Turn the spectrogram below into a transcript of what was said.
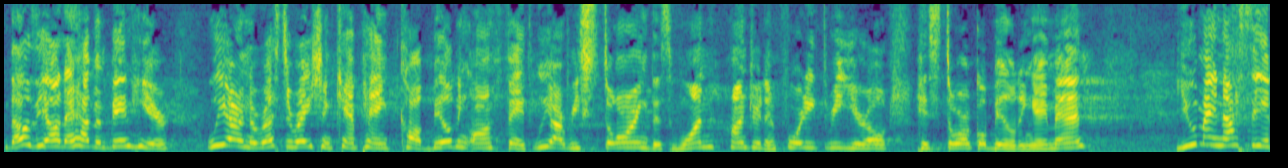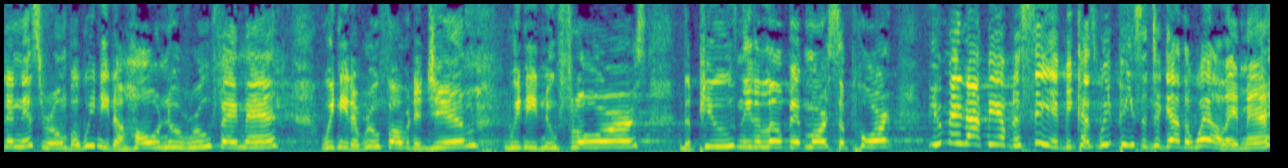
Those of y'all that haven't been here, we are in a restoration campaign called Building on Faith. We are restoring this 143 year old historical building. Amen? You may not see it in this room, but we need a whole new roof, amen. We need a roof over the gym. We need new floors. The pews need a little bit more support. You may not be able to see it because we piece it together well, amen.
